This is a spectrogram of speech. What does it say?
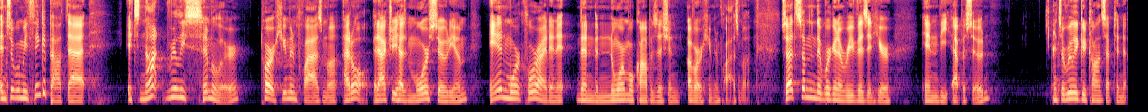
And so when we think about that, it's not really similar to our human plasma at all. It actually has more sodium and more chloride in it than the normal composition of our human plasma. So that's something that we're going to revisit here in the episode. It's a really good concept to know.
